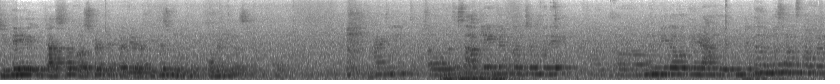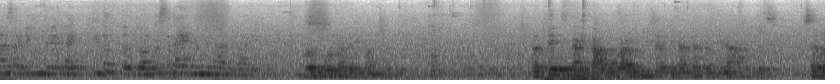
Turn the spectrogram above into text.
जिथे जास्त प्रॉस्पेक्ट आहे करिअरला तिथेच मिळून कोणीही असतं आणि जसं आपल्या इंडियन कल्चरमध्ये मंदिरं वगैरे आहेत म्हणजे धर्म संस्थापनासाठी म्हणजे लाईक तिथं कसं काय म्हणजे झालेलं आहे? भरपूर मंदिर आमच्याकडे. प्रत्येक ठिकाणी गावोगावी तुम्ही जर केला तर मंदिरं आहेतच. सर्व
